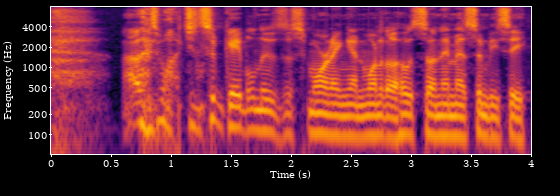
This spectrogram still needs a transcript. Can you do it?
I was watching some cable news this morning, and one of the hosts on MSNBC,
